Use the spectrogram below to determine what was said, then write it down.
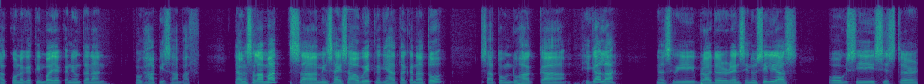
ako nagatimbayak kaniyong tanan og happy Sabbath. Daghang salamat sa minsay sa awit nga gihatag kanato sa atong duha ka higala nga si Brother Renz Inosilias o si Sister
